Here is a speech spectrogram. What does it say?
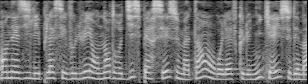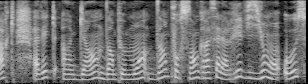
En Asie, les places évoluaient en ordre dispersé ce matin. On relève que le Nikkei se démarque avec un gain d'un peu moins d'un pour cent grâce à la révision en hausse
